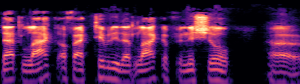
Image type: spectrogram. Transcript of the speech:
That lack of activity, that lack of initial, uh,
